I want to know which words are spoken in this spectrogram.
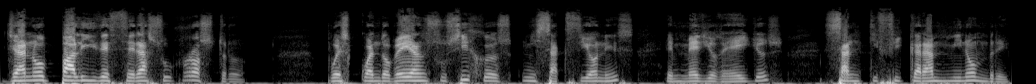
ya no palidecerá su rostro, pues cuando vean sus hijos mis acciones en medio de ellos, santificarán mi nombre,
